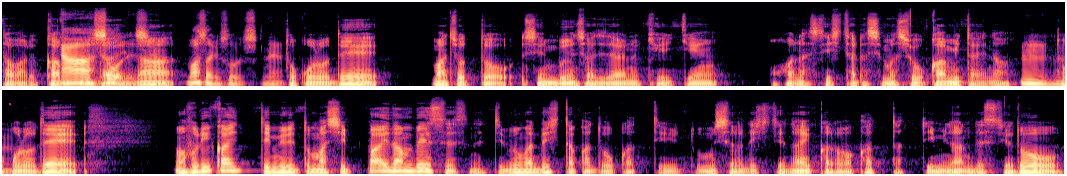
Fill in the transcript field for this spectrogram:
伝わるかみああ、たそうですねいな。まさにそうですね。ところで、まあちょっと新聞社時代の経験お話しできたらしましょうかみたいなうんうんところで、まあ振り返ってみると、まあ失敗談ベースですね。自分ができたかどうかっていうと、むしろできてないから分かったっていう意味なんですけど、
